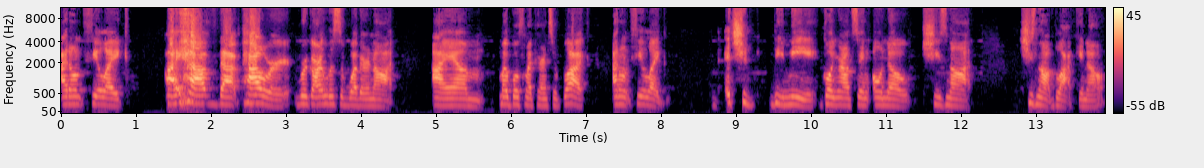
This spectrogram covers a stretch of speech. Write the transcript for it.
I don't feel like I have that power, regardless of whether or not I am, my both my parents are black. I don't feel like it should be me going around saying, "Oh no, she's not, she's not black," you know.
